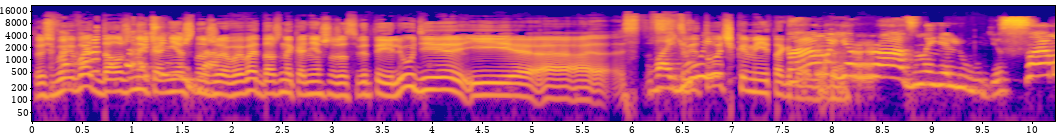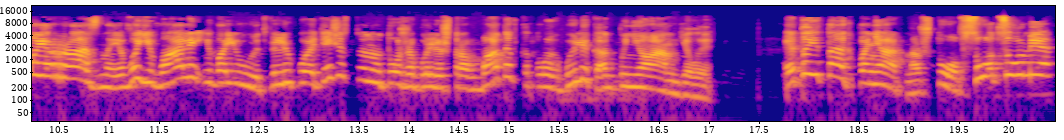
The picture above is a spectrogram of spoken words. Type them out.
То есть воевать а должны, конечно же, воевать должны, конечно же, святые люди и э, с Воюют цветочками и так самые далее. Самые да. разные люди, самые разные воевали и воюют. Великую Отечественную тоже были штрафбаты, в которых были как бы не ангелы. Это и так понятно, что в социуме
